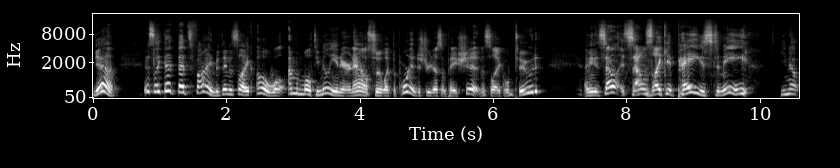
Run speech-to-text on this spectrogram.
yeah. And it's like that that's fine, but then it's like, oh well, I'm a multimillionaire now, so like the porn industry doesn't pay shit. And it's like, well, dude, I mean it sounds it sounds like it pays to me. You know,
